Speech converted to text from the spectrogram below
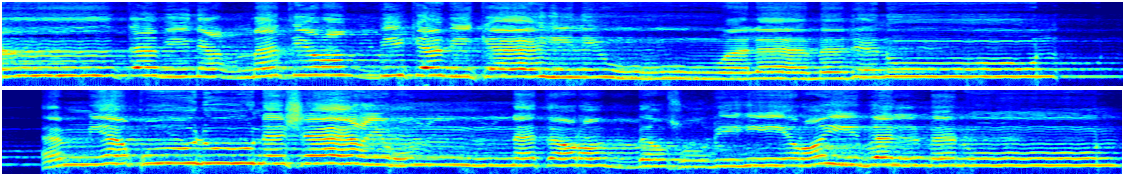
أنت بنعمة ربك بكاهن ولا مجنون. أم يقولون شاعر نتربص به ريب المنون.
